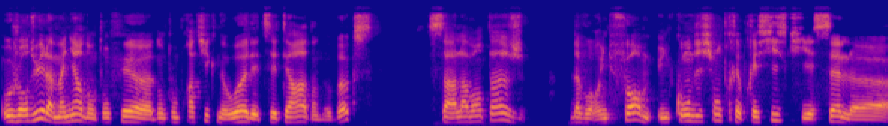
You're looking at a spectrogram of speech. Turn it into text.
Aujourd'hui, la manière dont on fait, euh, dont on pratique nos WOD, etc. dans nos box, ça a l'avantage d'avoir une forme, une condition très précise qui est celle, euh,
